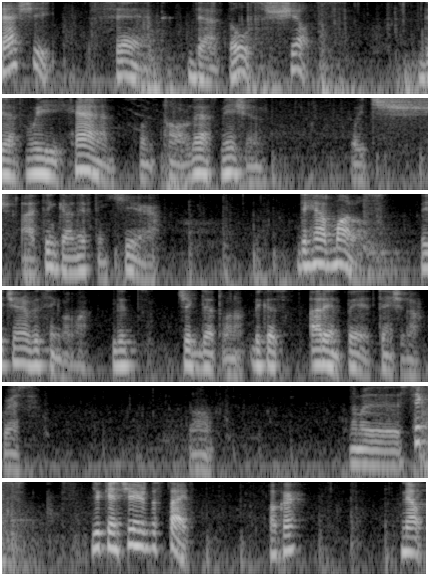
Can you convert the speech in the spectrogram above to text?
Tashi said that those shells that we had from our last mission, which I think I left in here, they have models. Each and every single one. Let's check that one out because I didn't pay attention, of course. So Number six, you can change the style. Okay. Now,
